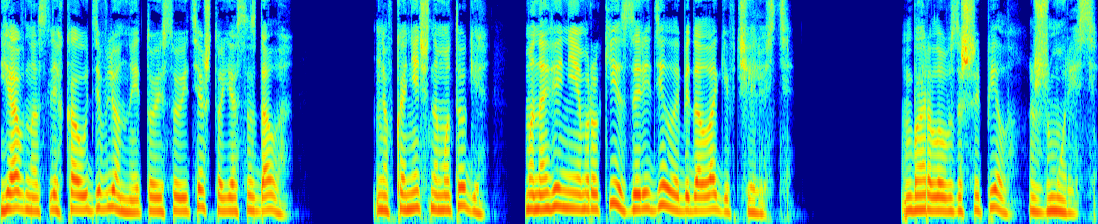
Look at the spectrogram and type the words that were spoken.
явно слегка удивленный той суете, что я создала. Но в конечном итоге мановением руки зарядила бедолаги в челюсть. Барлоу зашипел, жмурясь.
